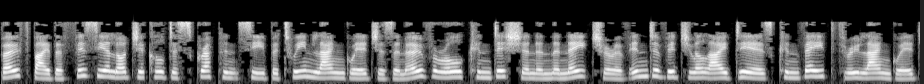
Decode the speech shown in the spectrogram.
both by the physiological discrepancy between language as an overall condition and the nature of individual ideas conveyed through language,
